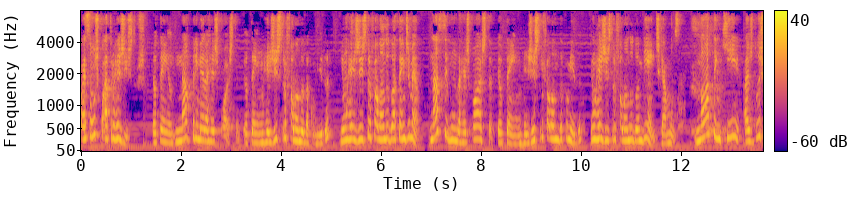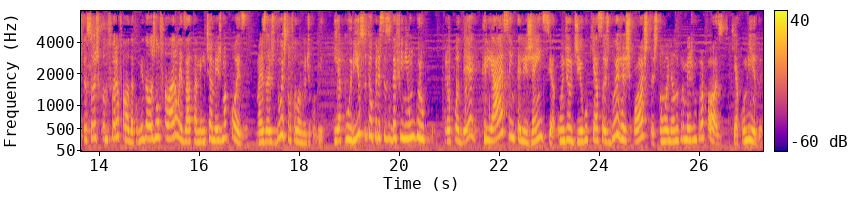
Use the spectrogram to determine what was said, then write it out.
Quais são os quatro registros? Eu tenho, na primeira resposta, eu tenho um registro falando da comida e um registro falando do atendimento. Na segunda resposta, eu tenho um registro falando da comida e um registro falando do ambiente, que é a música. Notem que as duas pessoas, quando foram falar da comida, elas não falaram exatamente a mesma coisa, mas as duas estão falando de comida. E é por isso que eu preciso definir um grupo para eu poder criar essa inteligência onde eu digo que essas duas respostas estão olhando para o mesmo propósito, que é a comida.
